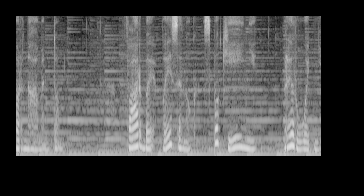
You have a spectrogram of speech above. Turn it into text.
орнаментом. Фарби писанок спокійні, природні.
